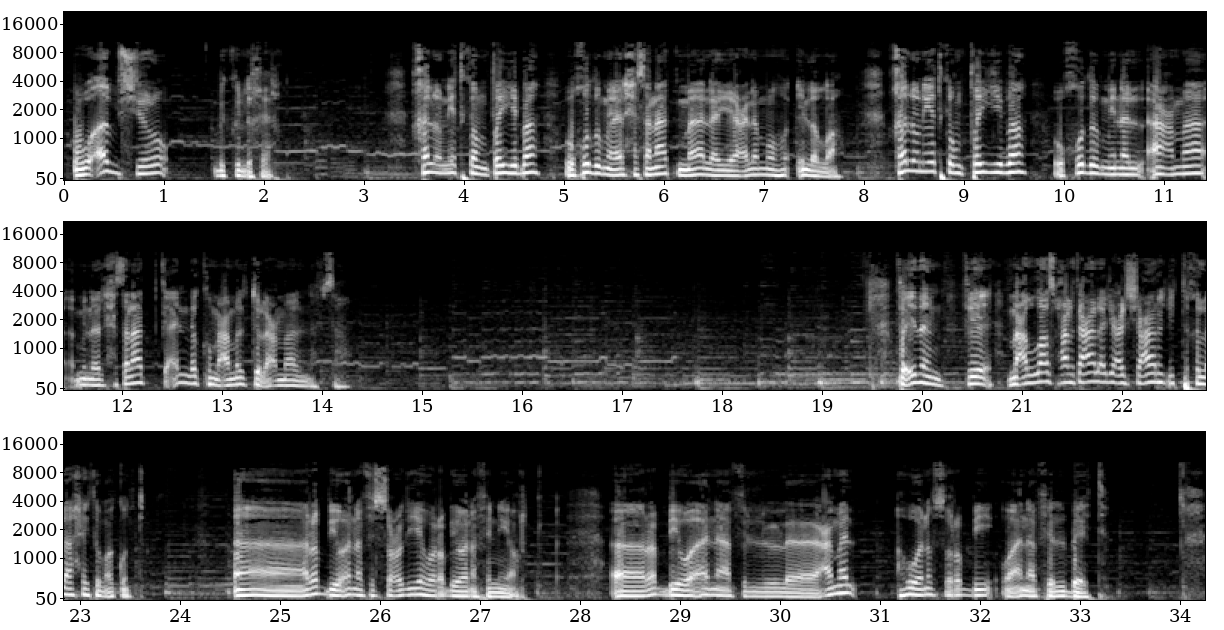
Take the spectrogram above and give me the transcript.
وأبشروا بكل خير. خلوا نيتكم طيبة وخذوا من الحسنات ما لا يعلمه إلا الله. خلوا نيتكم طيبة وخذوا من الأعمال من الحسنات كأنكم عملتوا الأعمال نفسها. فإذا في مع الله سبحانه وتعالى أجعل شعارك اتق الله حيثما كنت. آه ربي وأنا في السعودية وربي وأنا في نيويورك. آه ربي وأنا في العمل هو نفسه ربي وأنا في البيت.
